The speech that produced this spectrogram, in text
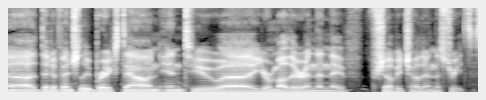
uh, that eventually breaks down into uh, your mother, and then they shove each other in the streets.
